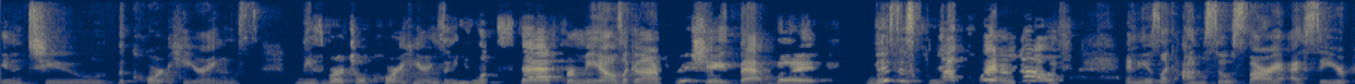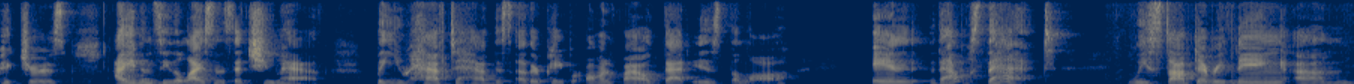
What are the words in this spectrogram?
into the court hearings, these virtual court hearings, and he looked sad for me. I was like, and I appreciate that, but this is not quite enough. And he's like, I'm so sorry. I see your pictures. I even see the license that you have, but you have to have this other paper on file. That is the law. And that was that. We stopped everything. Um,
